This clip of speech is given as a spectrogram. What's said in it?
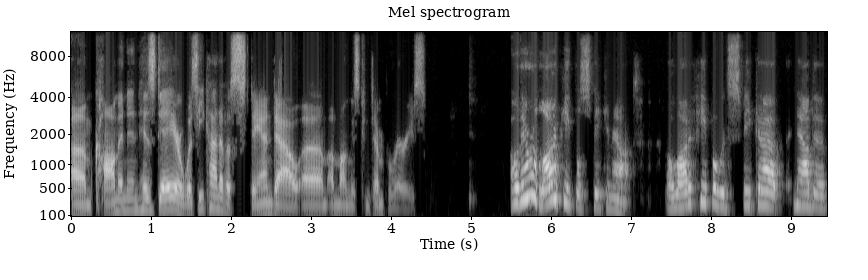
um, common in his day or was he kind of a standout um, among his contemporaries Oh, there were a lot of people speaking out. A lot of people would speak up. Now the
